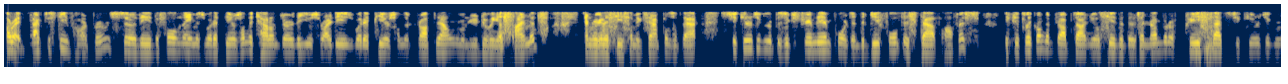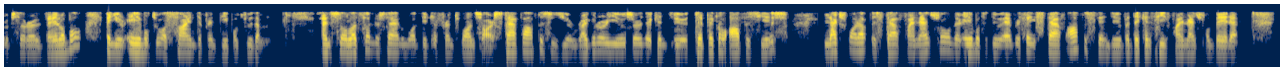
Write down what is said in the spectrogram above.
All right, back to Steve Harper. So the, the full name is what appears on the calendar. The user ID is what appears on the drop-down when you're doing assignments. And we're going to see some examples of that. Security group is extremely important. The default is staff office. If you click on the drop down, you'll see that there's a number of preset security groups that are available, and you're able to assign different people to them. And so let's understand what the different ones are. Staff office is your regular user that can do typical office use. Next one up is staff financial. They're able to do everything staff office can do, but they can see financial data.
